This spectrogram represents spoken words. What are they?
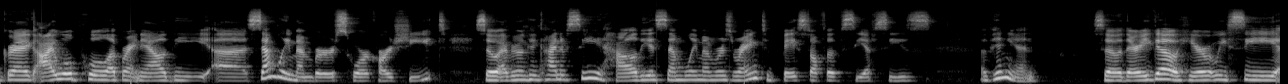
Greg, I will pull up right now the uh, assembly member scorecard sheet so everyone can kind of see how the assembly members ranked based off of CFC's opinion. So there you go. Here we see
